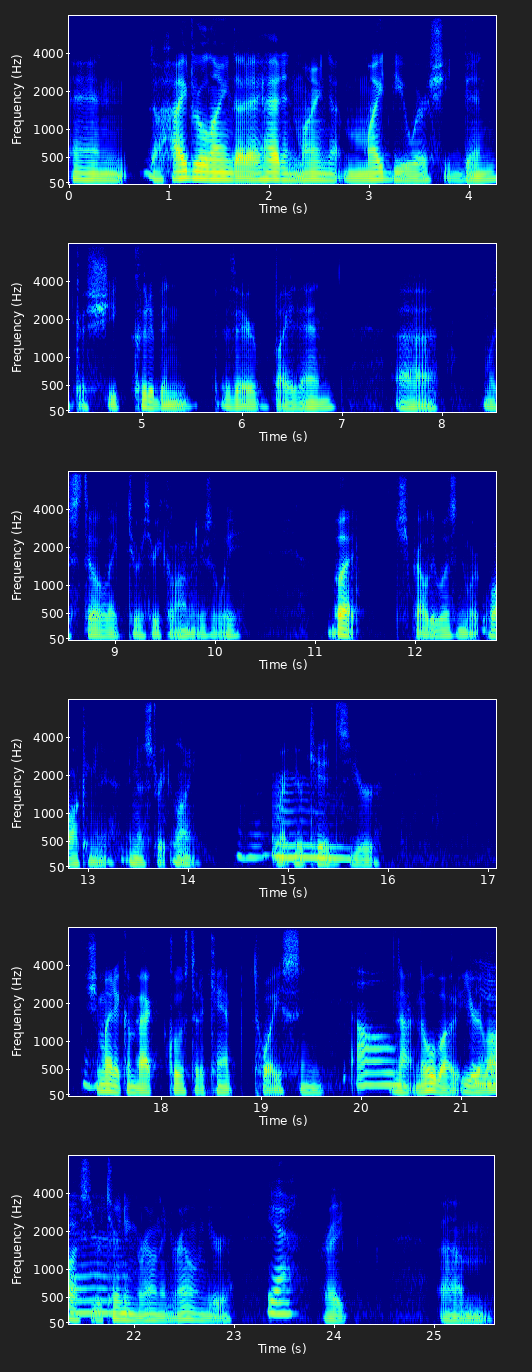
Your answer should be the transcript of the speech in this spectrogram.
and the hydro line that I had in mind that might be where she'd been, because she could have been there by then, uh, was still like two or three kilometers away, but she probably wasn't walking in a, in a straight line. Mm-hmm. Right, your kids, Mm. your. She might have come back close to the camp twice and Oh not know about it. You're lost. You're turning around and around. You're yeah. right. Um,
